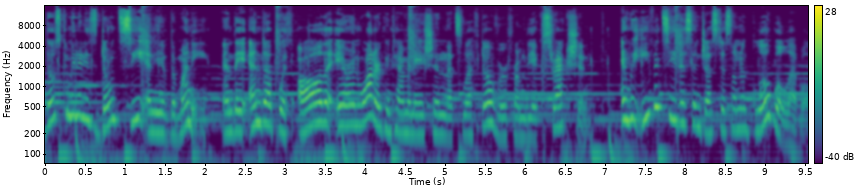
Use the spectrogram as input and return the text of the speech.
those communities don't see any of the money, and they end up with all the air and water contamination that's left over from the extraction. And we even see this injustice on a global level,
